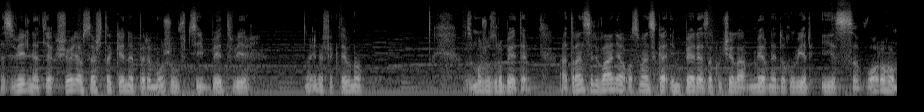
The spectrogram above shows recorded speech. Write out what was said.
звільнять, якщо я все ж таки не переможу в цій битві. Ну і неефективно зможу зробити. Трансильванія, Османська імперія заключила мирний договір із ворогом.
